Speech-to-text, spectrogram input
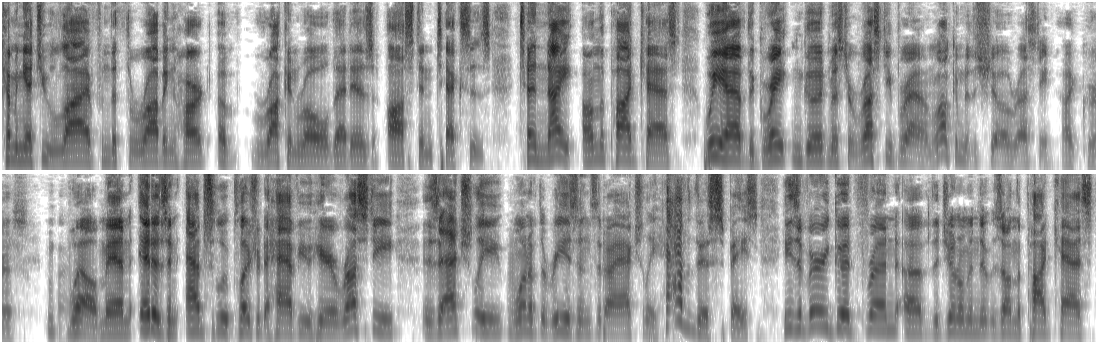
Coming at you live from the throbbing heart of rock and roll, that is Austin, Texas. Tonight on the podcast, we have the great and good Mr. Rusty Browne. Welcome to the show, Rusty. Hi, Chris. Well, man, it is an absolute pleasure to have you here. Rusty is actually one of the reasons that I actually have this space. He's a very good friend of the gentleman that was on the podcast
